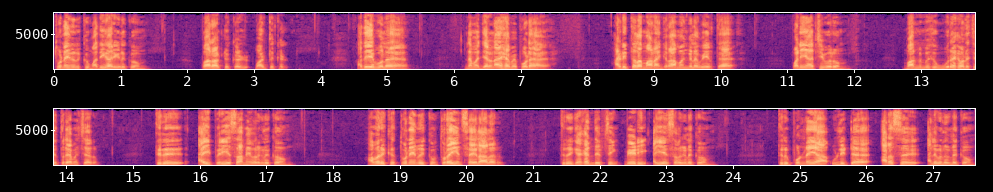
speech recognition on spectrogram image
துணை நிற்கும் அதிகாரிகளுக்கும் பாராட்டுக்கள் வாழ்த்துக்கள். அதே போல் நம்ம ஜனநாயக அமைப்போட அடித்தளமான கிராமங்களை உயர்த்த பணியாற்றி வரும் மாண்புமிகு ஊரக வளர்ச்சித்துறை அமைச்சர் திரு ஐ. பெரியசாமி அவர்களுக்கும் அவருக்கு துணை நிற்கும் துறையின் செயலாளர் திரு. ககன்தீப் சிங் பேடி ஐஏஎஸ் அவர்களுக்கும் திரு. பொன்னையா உள்ளிட்ட அரசு அலுவலர்களுக்கும்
